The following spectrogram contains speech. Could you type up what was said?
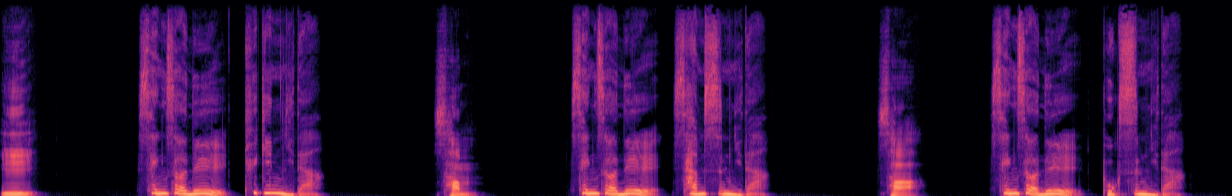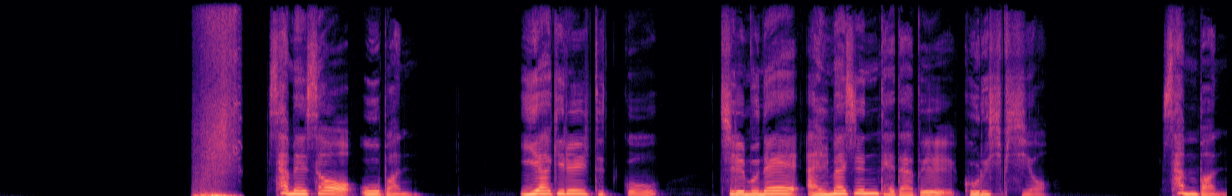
2, 생선을 튀깁니다. 3, 생선을 삶습니다. 4. 생선을 볶습니다. 3에서 5번 이야기를 듣고 질문에 알맞은 대답을 고르십시오. 3번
